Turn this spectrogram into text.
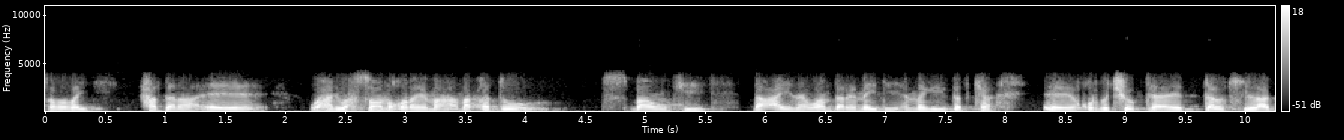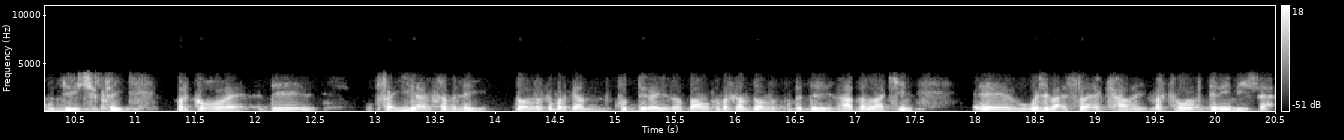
sababay. Haddana waxaan wax soo noqonaya maaha. Mar hadduu bounkii dhacayna waan dareemay de inagii dadka qurba joogta ee dalkii lacag u diri jirtay. Marka hore dee faa-iidaan qabnay. Dollarka markaan ku dirayno bounka markaan dollar ku bedelayno hadda laakiin wixii baa isla ekaaday. Marka waa dareemeysaa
